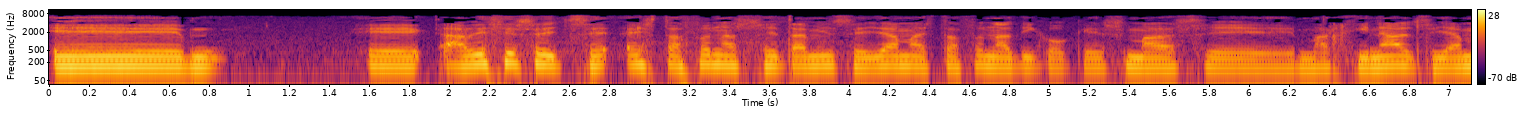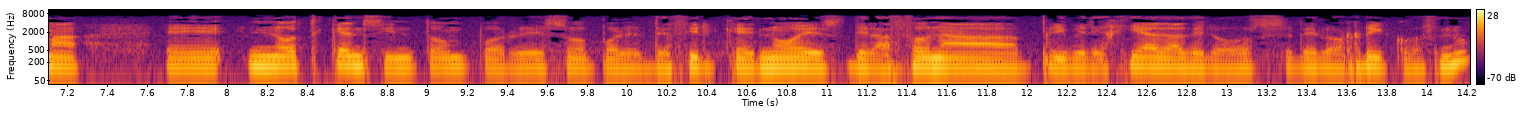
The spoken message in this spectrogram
Eh, eh, a veces esta zona se, también se llama, esta zona digo que es más eh, marginal, se llama eh, North Kensington, por eso, por decir que no es de la zona privilegiada de los, de los ricos, ¿no?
